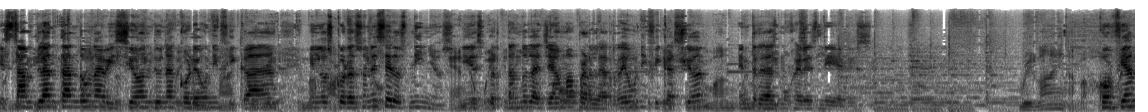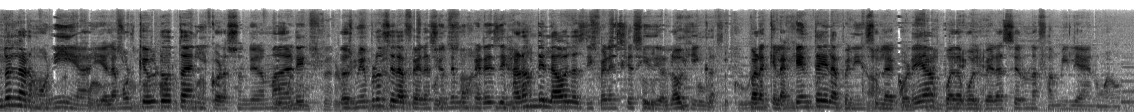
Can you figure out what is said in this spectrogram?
Están plantando una visión de una Corea unificada en los corazones de los niños y despertando la llama para la reunificación entre las mujeres líderes. Confiando en la armonía y el amor que brota en el corazón de una madre, los miembros de la Federación de Mujeres dejaron de lado las diferencias ideológicas para que la gente de la península de Corea pueda volver a ser una familia de nuevo.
